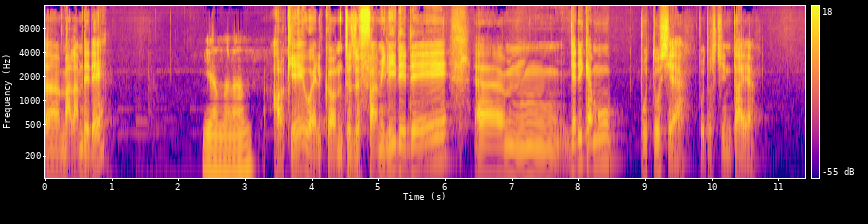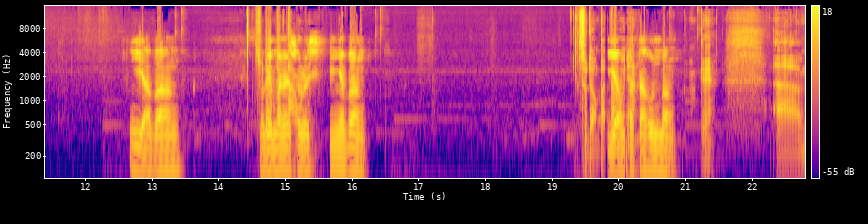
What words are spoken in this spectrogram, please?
uh, malam Dede. Ya malam. Oke, welcome to the family Dede. Um, jadi kamu putus ya, putus cinta ya? Iya bang. Sudah Bagaimana tahun. solusinya bang? Sudah empat Iya tahun empat ya? tahun bang. Oke. Um,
